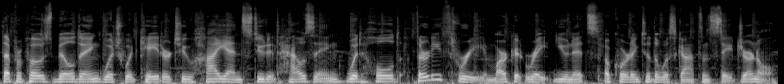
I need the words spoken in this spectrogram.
The proposed building, which would cater to high end student housing, would hold 33 market rate units, according to the Wisconsin State Journal.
